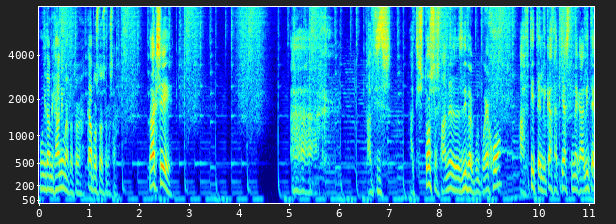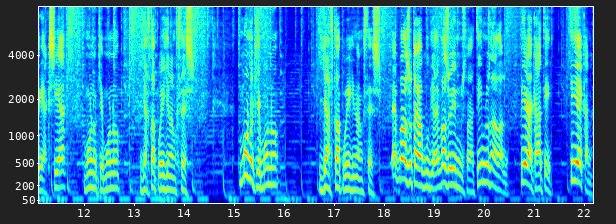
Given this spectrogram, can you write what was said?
Μου και τα μηχανήματα τώρα. Κάπως το έστρωσα. Εντάξει. Αχ. Από τις, απ' τις τόσες φανέλες Liverpool που έχω, αυτή τελικά θα πιάσει τη μεγαλύτερη αξία μόνο και μόνο για αυτά που έγιναν χθες. Μόνο και μόνο για αυτά που έγιναν χθες. Ε, βάζω τραγούδια, ε, βάζω ύμνους τώρα. Τι ύμνους να βάλω; Πήρα κάτι. Τι έκανα;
